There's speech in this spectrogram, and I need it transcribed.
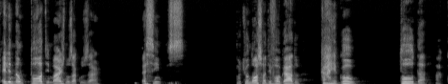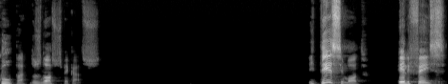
ele não pode mais nos acusar? É simples. Porque o nosso advogado carregou toda a culpa dos nossos pecados. E desse modo, ele fez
